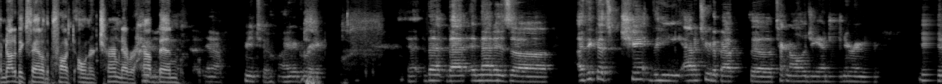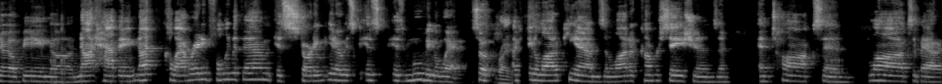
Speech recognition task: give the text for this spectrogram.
I'm not a big fan of the product owner term, never have been. Yeah, me too. I agree. that that and that is uh I think that's cha- the attitude about the technology engineering you know being uh, not having not collaborating fully with them is starting you know is is is moving away so right. i've seen a lot of pms and a lot of conversations and and talks and blogs about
